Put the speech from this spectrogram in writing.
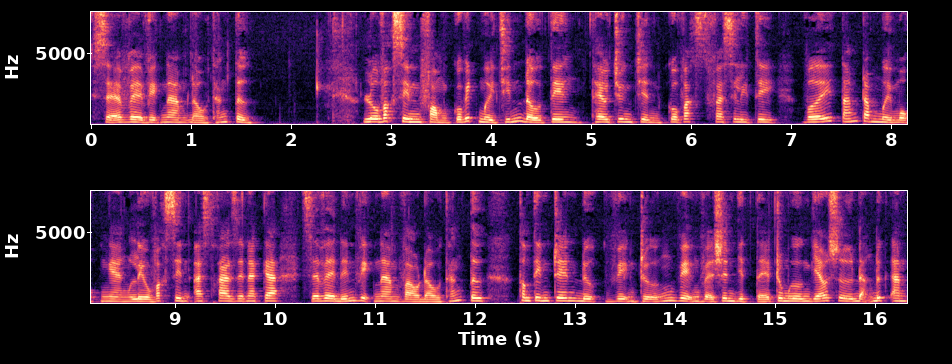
sẽ về Việt Nam đầu tháng 4. Lô vaccine phòng COVID-19 đầu tiên theo chương trình COVAX Facility với 811.000 liều vaccine AstraZeneca sẽ về đến Việt Nam vào đầu tháng 4. Thông tin trên được Viện trưởng Viện Vệ sinh Dịch tễ Trung ương giáo sư Đặng Đức Anh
